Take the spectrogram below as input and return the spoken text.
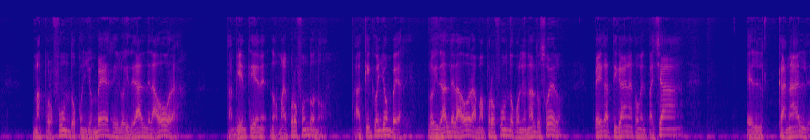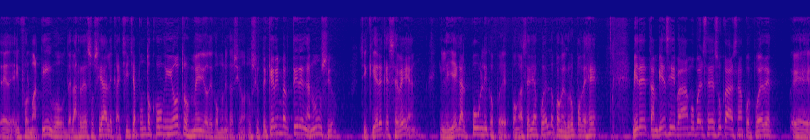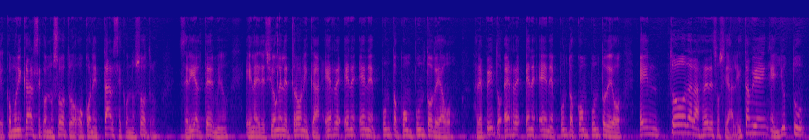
más profundo con John Berry, lo ideal de la hora también tiene, no, más profundo no. Aquí con John Berry, lo ideal de la hora, más profundo con Leonardo Suero, Pega Tigana con el Pachá, el canal eh, informativo de las redes sociales, cachicha.com y otros medios de comunicación. Si usted quiere invertir en anuncios, si quiere que se vean y le llegue al público, pues póngase de acuerdo con el grupo de G. Mire, también si va a moverse de su casa, pues puede eh, comunicarse con nosotros o conectarse con nosotros, sería el término, en la dirección electrónica rnn.com.do. Repito, rnn.com.do en todas las redes sociales y también en YouTube,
